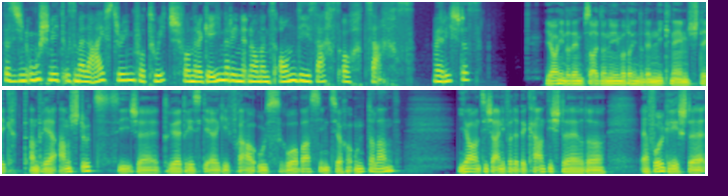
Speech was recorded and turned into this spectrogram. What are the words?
Das ist ein Ausschnitt aus einem Livestream von Twitch von einer Gamerin namens Andi686. Wer ist das? Ja, hinter dem Pseudonym oder hinter dem Nickname steckt Andrea Amstutz. Sie ist eine 33-jährige Frau aus Rohrbass im Zürcher Unterland. Ja, und sie ist eine der bekanntesten oder erfolgreichsten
